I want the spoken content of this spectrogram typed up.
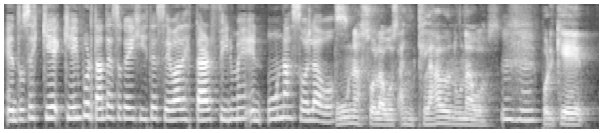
Entonces, ¿qué, qué importante eso que dijiste, Seba, de estar firme en una sola voz. Una sola voz, anclado en una voz. Porque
